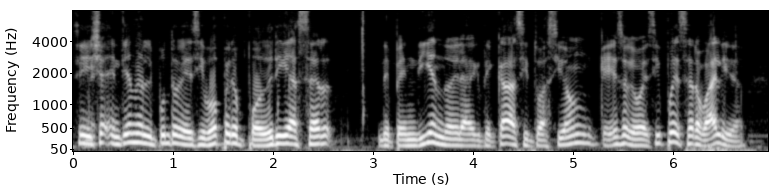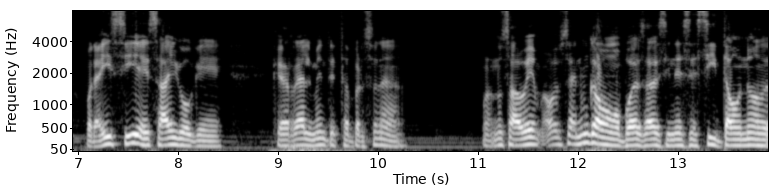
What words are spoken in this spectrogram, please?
Sí, ya entiendo el punto que decís vos, pero podría ser dependiendo de, la, de cada situación, que eso que vos decís puede ser válido. Por ahí sí es algo que, que realmente esta persona bueno, no sabemos, o sea, nunca vamos a poder saber si necesita o no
